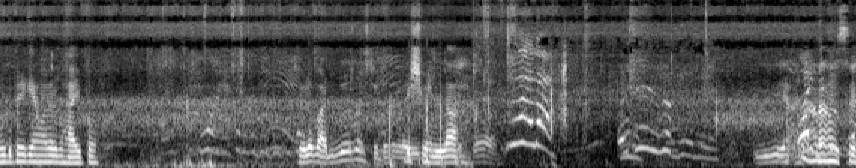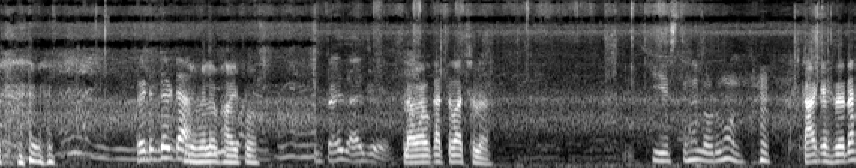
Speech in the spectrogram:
উঠবে কি আমাদের ভাইপো? বিসমিল্লাহ আরামসে এটা তো এটা এমএলএ ভাইপো। লাগাল কাটতে পারছ না। কি এসতে না লড়ুন কার কেস এটা?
